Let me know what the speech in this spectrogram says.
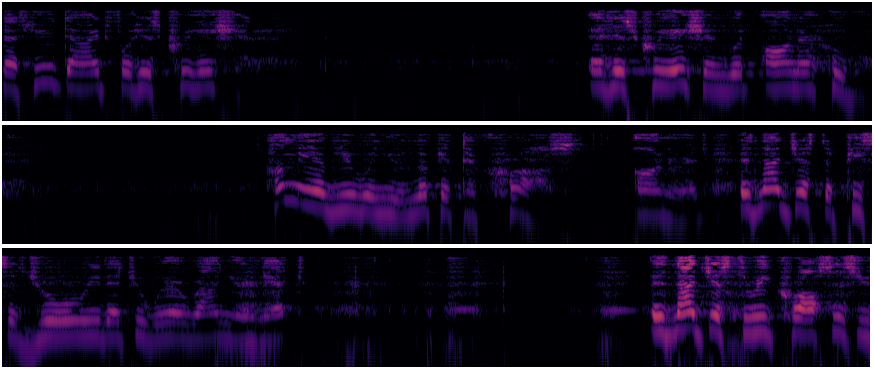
that he died for his creation. And his creation would honor who? How many of you, when you look at the cross, honor it? It's not just a piece of jewelry that you wear around your neck. Is not just three crosses you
